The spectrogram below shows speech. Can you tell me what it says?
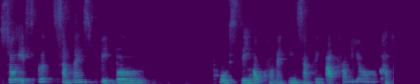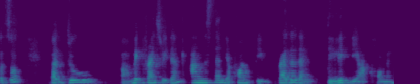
So it's good sometimes people posting or commenting something out from your comfort zone, but do uh, make friends with them, understand their point of view rather than delete their comment.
